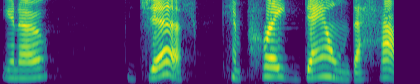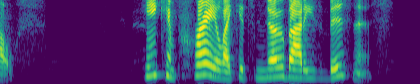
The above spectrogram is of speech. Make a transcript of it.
You know, Jeff can pray down the house. He can pray like it's nobody's business.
